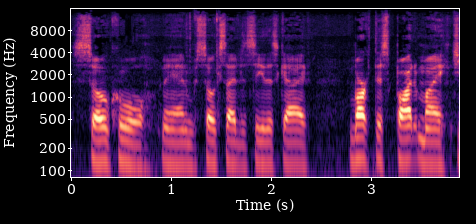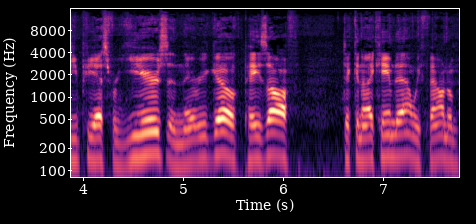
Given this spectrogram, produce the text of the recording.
so cool, man. I'm so excited to see this guy. Marked this spot in my GPS for years, and there we go. Pays off. Dick and I came down, we found him.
